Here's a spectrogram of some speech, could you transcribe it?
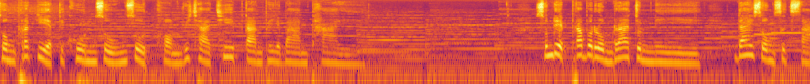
ทรงพระเกียรติคุณสูงสุดของวิชาชีพการพยาบาลไทย สมเด็จพระบรมราชชนนีได้ทรงศึกษา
